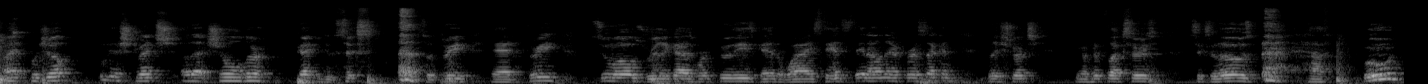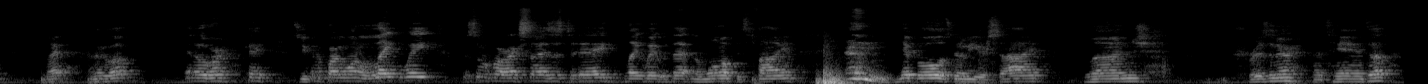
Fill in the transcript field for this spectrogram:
All right, push up. We're gonna stretch of that shoulder. Okay, you do six, so three and three. Sumos, really guys work through these. Get the wide stance. Stay down there for a second. Really stretch, you know, hip flexors. Six of those. Half moon. Right? I'm gonna go up and over. Okay. So you're gonna probably want a lightweight for some of our exercises today. Lightweight with that in the warm up is fine. hip roll is gonna be your side. Lunge. Prisoner. That's hands up.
